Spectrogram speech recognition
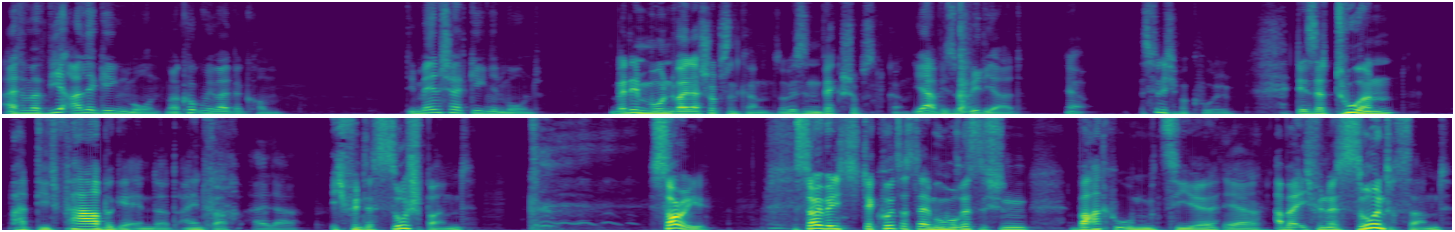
Einfach mal wir alle gegen den Mond. Mal gucken, wie weit wir kommen. Die Menschheit gegen den Mond. Wer den Mond weiter schubsen kann, so ein bisschen wegschubsen kann. Ja, wie so Billard. Das finde ich immer cool. Der Saturn hat die Farbe geändert, einfach. Alter. Ich finde das so spannend. Sorry. Sorry, wenn ich dich da kurz aus deinem humoristischen Vakuum ziehe. Ja. Aber ich finde das so interessant.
